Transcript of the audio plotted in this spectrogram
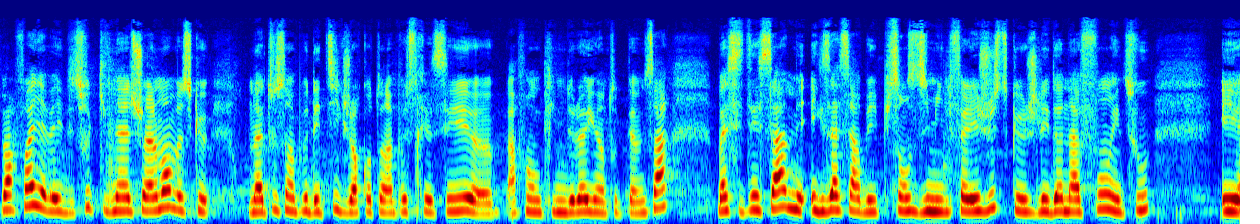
Parfois, il y avait des trucs qui venaient naturellement parce que on a tous un peu des tics, genre quand on est un peu stressé, euh, parfois on cligne de l'œil ou un truc comme ça. Bah, c'était ça, mais exacerbé, puissance 10 000. Il fallait juste que je les donne à fond et tout. Et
